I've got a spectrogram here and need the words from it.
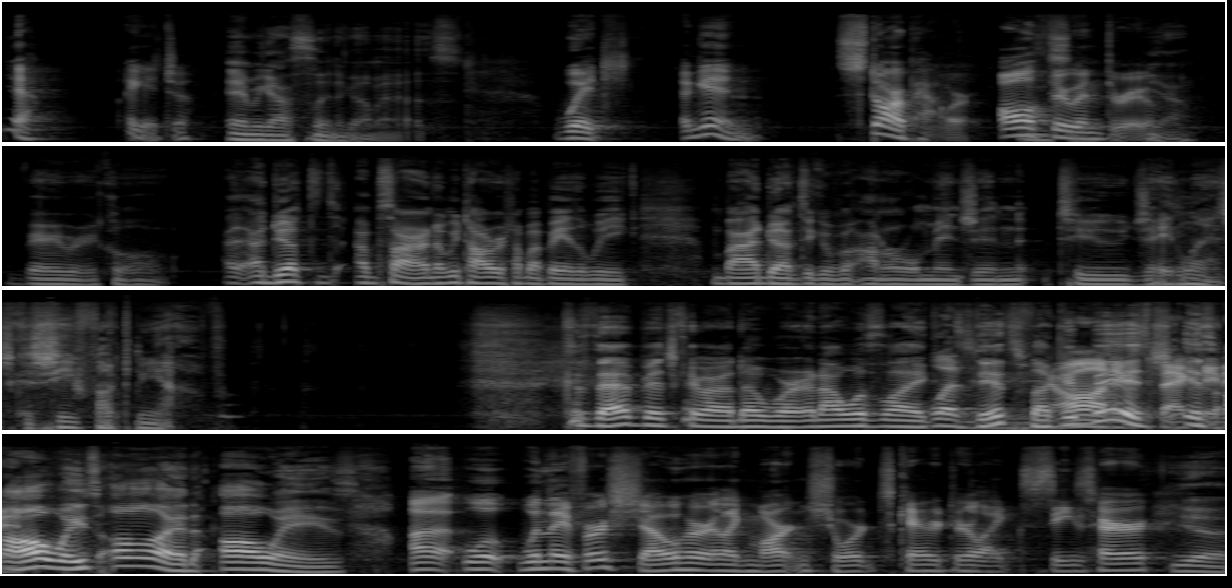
Yeah, I get you. and we got Selena Gomez. Which again, star power all through and through. Yeah, very very cool. I, I do have to. I'm sorry. I know we talked, we talked about Bae of the Week, but I do have to give an honorable mention to Jane Lynch because she fucked me up. Because that bitch came out of nowhere, and I was like, Was "This fucking bitch is it. always on, always." Uh, well, when they first show her, like Martin Short's character, like sees her, Yeah,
